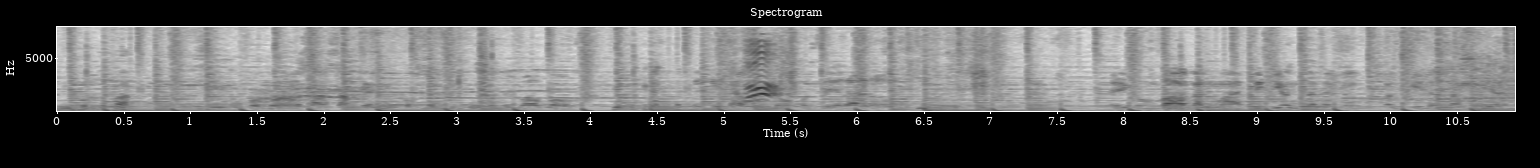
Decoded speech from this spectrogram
libor ka pa. Hindi mo pa masasakyan yung pag nagbubuka sa ibabaw. Kailangan mo pagsira, no? Ay, kung bakal, matik yun. Talagang pag kinasa mo yan.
